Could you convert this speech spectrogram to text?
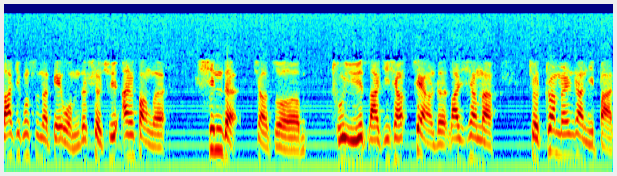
垃圾公司呢给我们的社区安放了新的叫做厨余垃圾箱，这样的垃圾箱呢，就专门让你把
